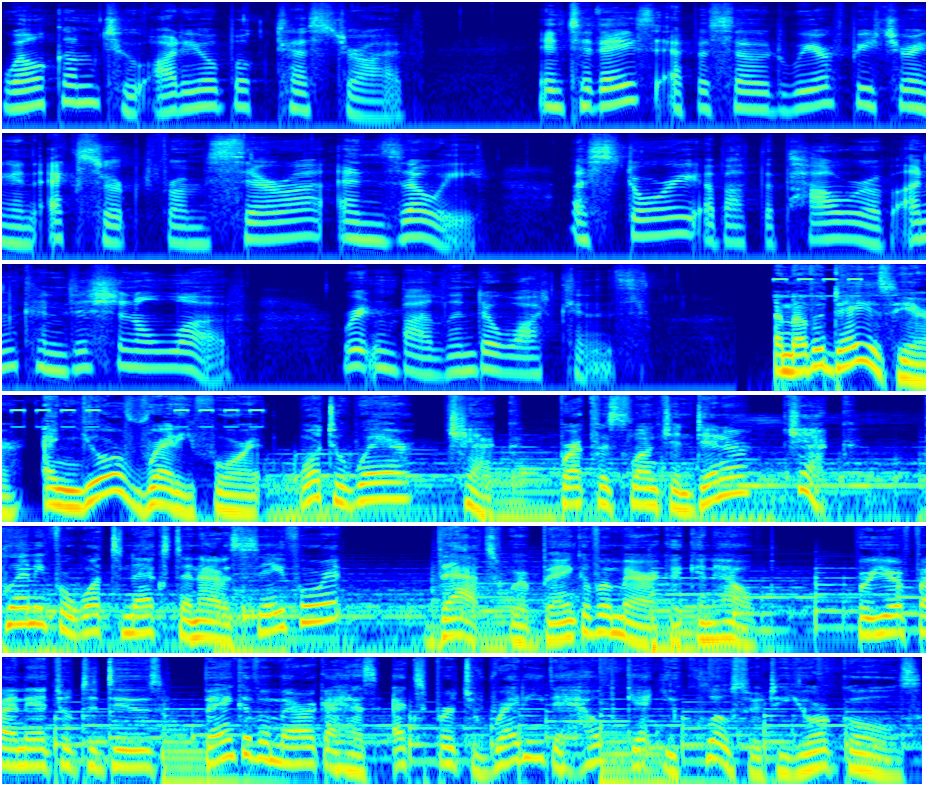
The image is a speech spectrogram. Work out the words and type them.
Welcome to Audiobook Test Drive. In today's episode, we are featuring an excerpt from Sarah and Zoey, a story about the power of unconditional love, written by Linda Watkins. Another day is here, and you're ready for it. What to wear? Check. Breakfast, lunch, and dinner? Check. Planning for what's next and how to save for it? That's where Bank of America can help. For your financial to-dos, Bank of America has experts ready to help get you closer to your goals.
